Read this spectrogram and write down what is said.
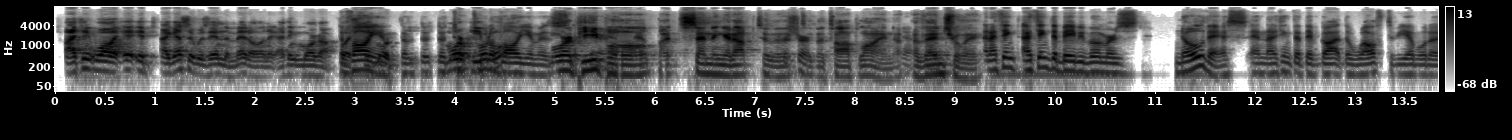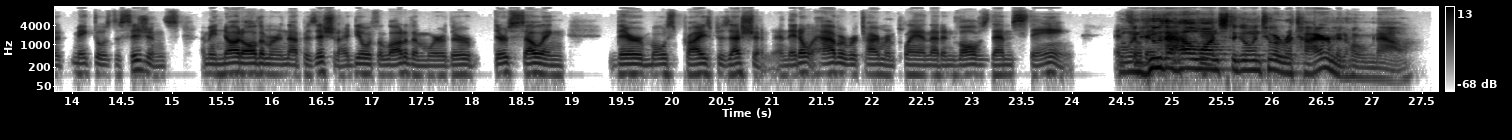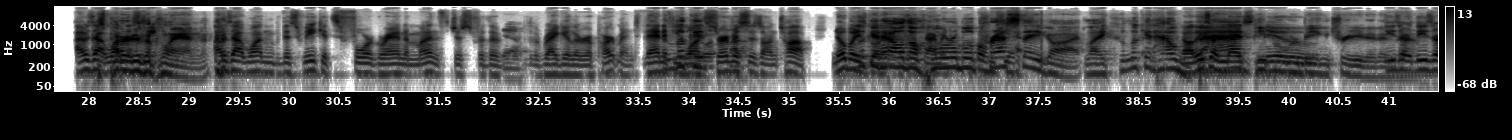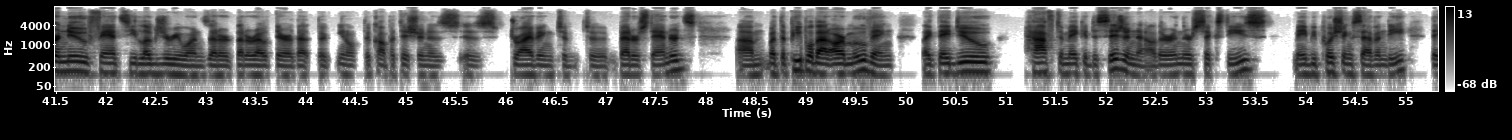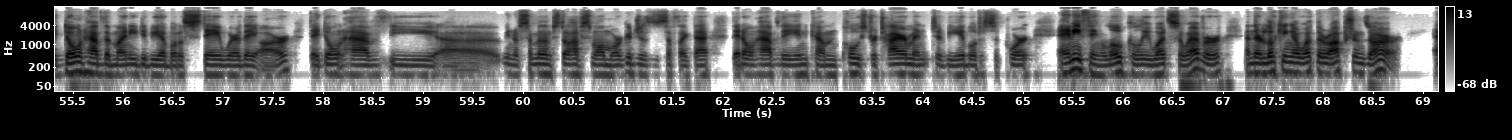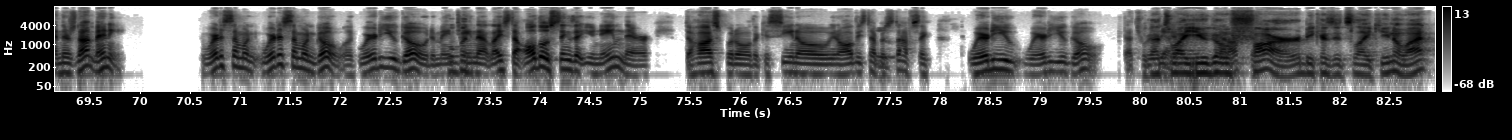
I think. Well, it, it, I guess it was in the middle, and I think more got pushed. the volume. More, the, the, more total people, volume is more people, there, but sending it up to the sure. to the top line yeah. eventually. And I think I think the baby boomers know this and i think that they've got the wealth to be able to make those decisions i mean not all of them are in that position i deal with a lot of them where they're they're selling their most prized possession and they don't have a retirement plan that involves them staying and well, so and who the hell to, wants to go into a retirement home now I was at one part of the week. plan. I was at one this week. It's four grand a month just for the, yeah. the regular apartment. Then if you want at, services on top, nobody's look at how the horrible press yet. they got. Like look at how no, these are nice people new, were being treated. These are them. these are new fancy luxury ones that are that are out there that the you know the competition is is driving to to better standards. Um, but the people that are moving, like they do have to make a decision now. They're in their 60s maybe pushing 70 they don't have the money to be able to stay where they are. They don't have the uh, you know some of them still have small mortgages and stuff like that. They don't have the income post retirement to be able to support anything locally whatsoever and they're looking at what their options are and there's not many. Where does someone where does someone go? Like where do you go to maintain well, but, that lifestyle? All those things that you name there the hospital the casino you know all these type of stuff it's like where do you where do you go? That's well, that's why you go far because it's like you know what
